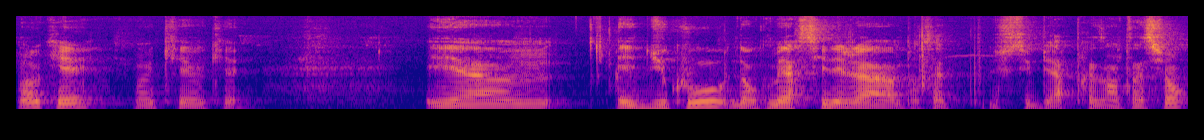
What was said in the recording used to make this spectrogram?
Ok, ok, ok. Et, euh, du coup, donc merci déjà hein, pour cette super présentation.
